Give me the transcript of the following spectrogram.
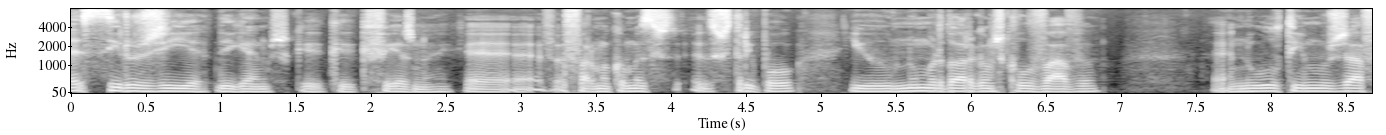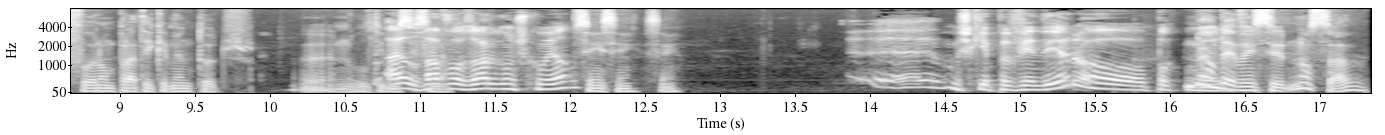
a cirurgia, digamos, que, que, que fez, não é? a, a forma como as estripou e o número de órgãos que levava no último já foram praticamente todos. Eh, no último ah, levava os órgãos com ele? Sim, sim, sim. Eh, mas que é para vender ou para comer? Não devem ser, não sabe.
